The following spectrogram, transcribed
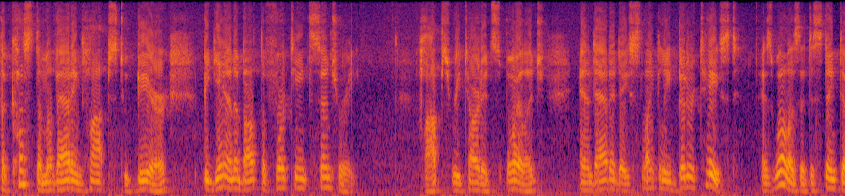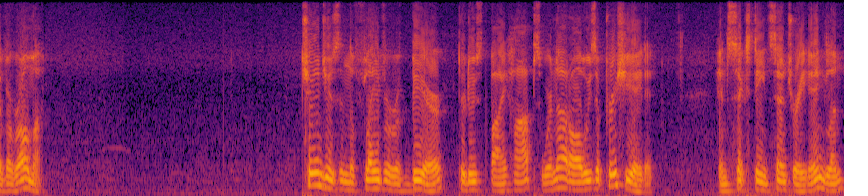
The custom of adding hops to beer began about the 14th century. Hops retarded spoilage and added a slightly bitter taste as well as a distinctive aroma. Changes in the flavor of beer produced by hops were not always appreciated. In 16th century England,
